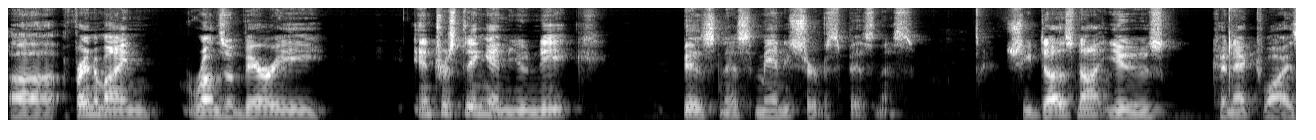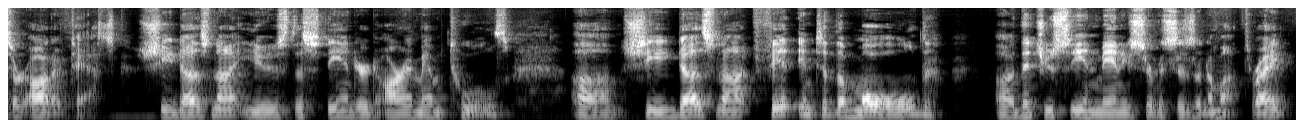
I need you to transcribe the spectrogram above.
Uh, a friend of mine runs a very interesting and unique business, managed service business. She does not use ConnectWise or Autotask. She does not use the standard RMM tools. Um, she does not fit into the mold uh, that you see in managed services in a month, right?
